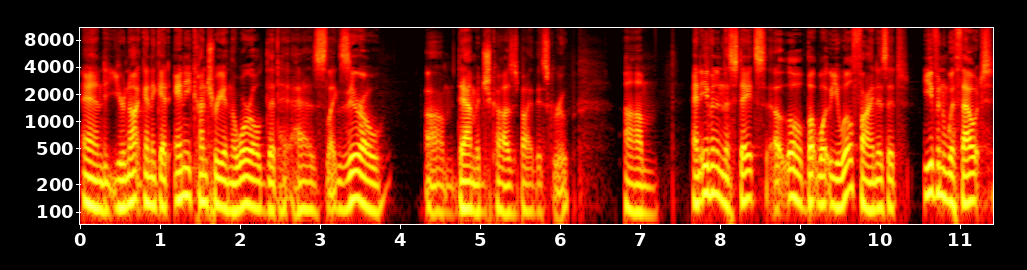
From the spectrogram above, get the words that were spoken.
And you're not going to get any country in the world that has like zero um, damage caused by this group. Um, and even in the states, oh, but what you will find is that even without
